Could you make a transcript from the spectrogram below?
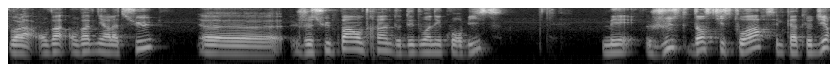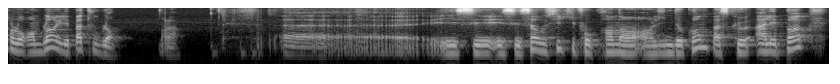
voilà, on va, on va venir là-dessus. Je ne suis pas en train de dédouaner Courbis, mais juste dans cette histoire, c'est le cas de le dire, Laurent Blanc, il n'est pas tout blanc. Voilà. Et c'est et c'est ça aussi qu'il faut prendre en, en ligne de compte parce qu'à l'époque,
